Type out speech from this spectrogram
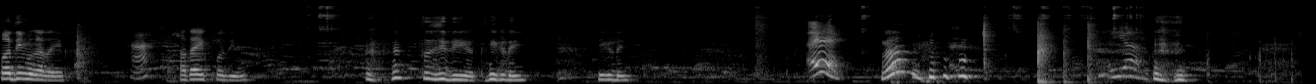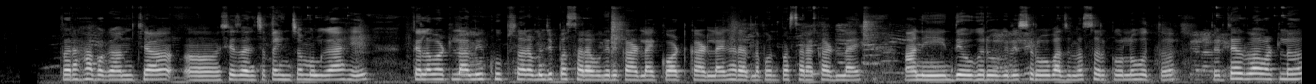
पदी मग आता एक. आता एक पदी मग तुझी दी इकडे इकडे तर हा बघा आमच्या शेजारच्या ताईंचा मुलगा आहे. त्याला वाटलं आम्ही खूप सारा म्हणजे पसारा वगैरे काढलाय कॉट काढलाय घरातला पण पसारा काढलाय आणि देवघर वगैरे सर्व बाजूला सरकवलं होतं. तर त्याला वाटलं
